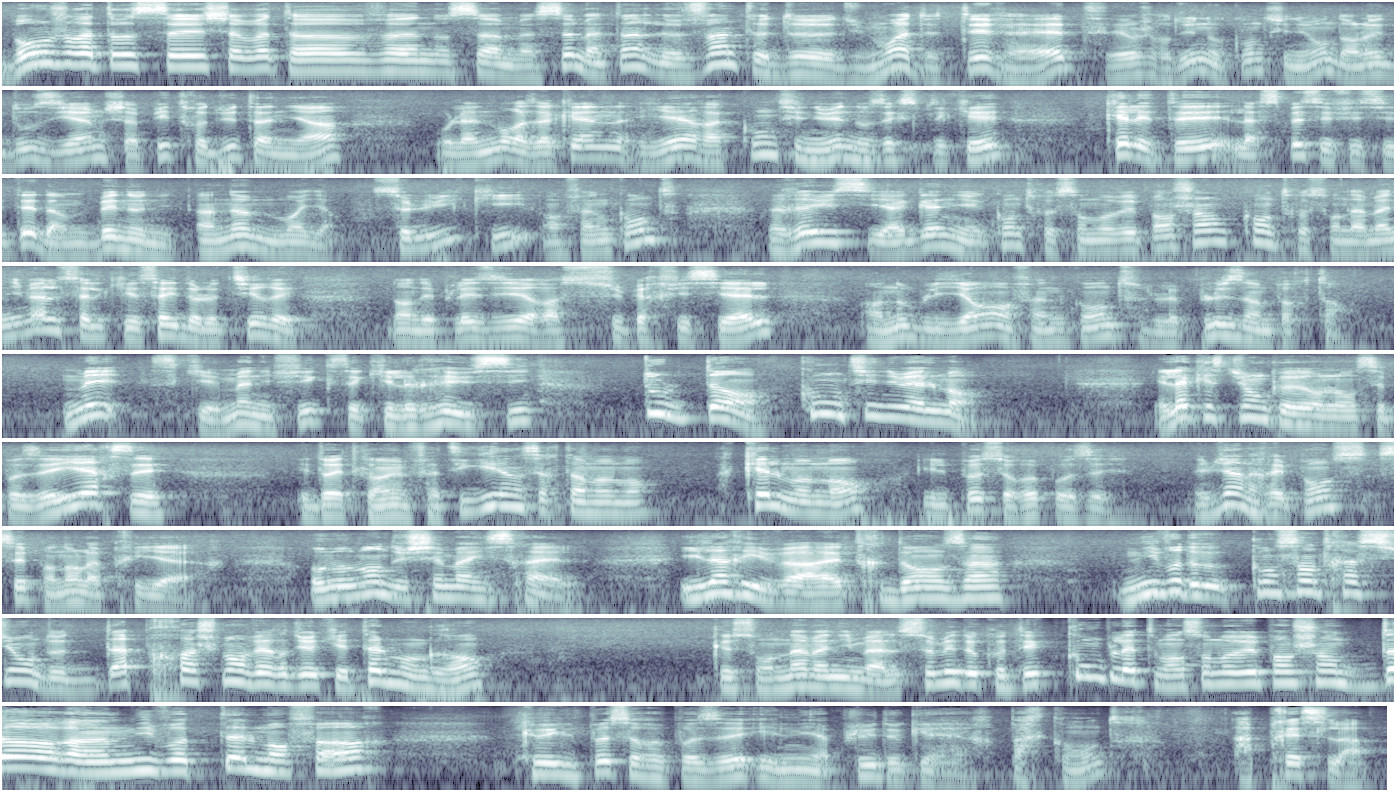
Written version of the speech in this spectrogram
Bonjour à tous, c'est Shavuotov. Nous sommes ce matin le 22 du mois de Tevet et aujourd'hui nous continuons dans le 12e chapitre du Tanya où l'Anmour Azaken hier a continué de nous expliquer quelle était la spécificité d'un Benoni, un homme moyen. Celui qui, en fin de compte, réussit à gagner contre son mauvais penchant, contre son âme animale, celle qui essaye de le tirer dans des plaisirs superficiels en oubliant en fin de compte le plus important. Mais ce qui est magnifique, c'est qu'il réussit tout le temps, continuellement. Et la question que l'on s'est posée hier, c'est il doit être quand même fatigué à un certain moment. À quel moment il peut se reposer? Eh bien, la réponse, c'est pendant la prière. Au moment du schéma Israël, il arrive à être dans un niveau de concentration, de d'approchement vers Dieu qui est tellement grand que son âme animale se met de côté complètement, son mauvais penchant dort à un niveau tellement fort qu'il peut se reposer, il n'y a plus de guerre. Par contre, après cela,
